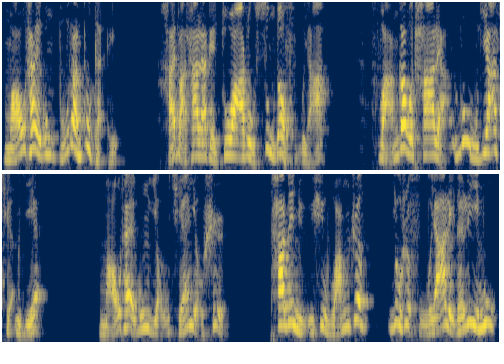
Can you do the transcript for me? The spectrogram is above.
毛太公不但不给，还把他俩给抓住，送到府衙。反告他俩入家抢劫，毛太公有钱有势，他的女婿王正又是府衙里的吏目，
